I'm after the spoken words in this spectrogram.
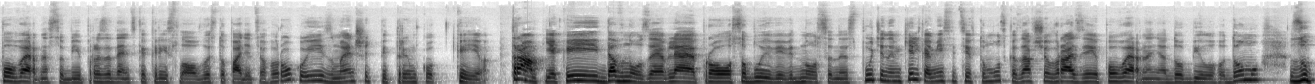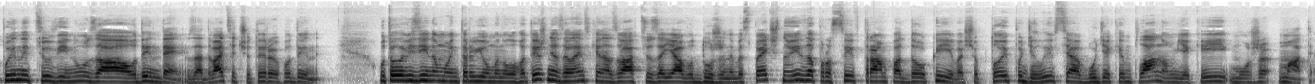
поверне собі президентське крісло в листопаді цього року і зменшить підтримку Києва. Трамп, який давно заявляє про особливі відносини з Путіним, кілька місяців тому сказав, що в разі повернення до Білого Дому зупинить цю війну за один день за 24 години. У телевізійному інтерв'ю минулого тижня Зеленський назвав цю заяву дуже небезпечною і запросив Трампа до Києва, щоб той поділився будь-яким планом, який може мати.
